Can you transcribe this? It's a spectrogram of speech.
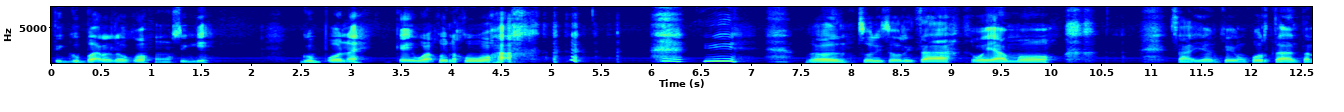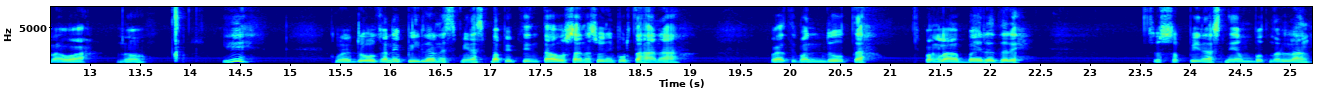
tiguba ra daw ko. Oo, sige. Gubon ay, kay wa ko nakuha. oh, sorry, sorry ta. Kaway amo. Sayang kayong portan tanawa, no? Eh, kung naduol ka na, pila na Pinas ba? 15,000 na suning portahan na. Pati panduta. Panglabay na dali. So, sa Pinas ni, ambot na lang.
